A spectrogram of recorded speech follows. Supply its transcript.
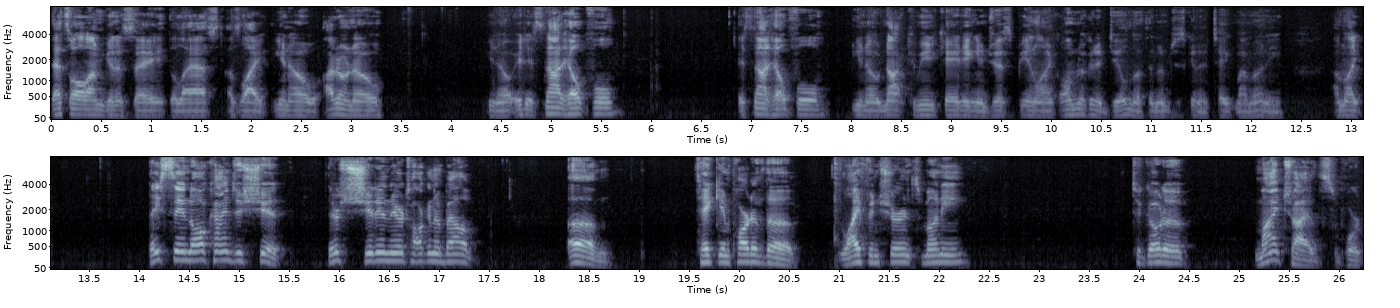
that's all I'm going to say. The last, I was like, you know, I don't know. You know, it, it's not helpful. It's not helpful, you know, not communicating and just being like, oh, I'm not going to deal nothing. I'm just going to take my money. I'm like, they send all kinds of shit. There's shit in there talking about um taking part of the life insurance money to go to my child support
